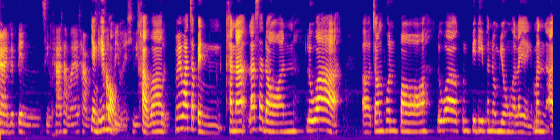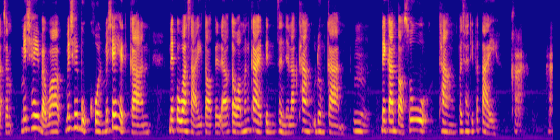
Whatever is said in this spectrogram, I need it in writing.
กลายไปเป็นสินค้าทางวัฒนธรรมอย่างที่บอกค่ะว่าไม่ว่าจะเป็นคณะรัษฎรหรือว่า จอมพลปอ หรือว่าคุณปีดีพนมยงอะไรอย่างเงี้ยมันอาจจะไม่ใช่แบบว่าไม่ใช่บุคคล ไม่ใช่เหตุการณ์ในประวัติศาสตร์อีกต่อไปแล้ว แต่ว่ามันกลายเป็นสัญลักษณ์ทางอุดมการณ์ในการต่อสู้ทางประชาธิปไตยค่ะค่ะ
